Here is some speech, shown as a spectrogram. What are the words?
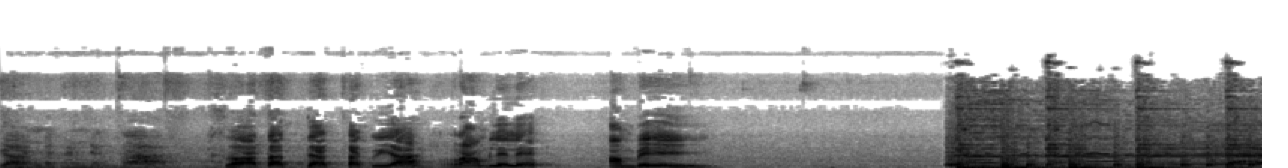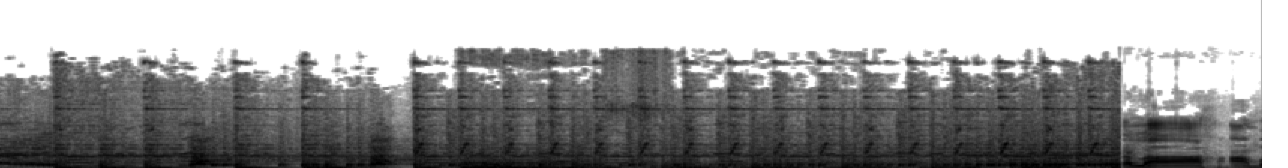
गार. थंड थंड गार. सो आता त्यात टाकूया रामलेले आंबे. त्याला आंब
